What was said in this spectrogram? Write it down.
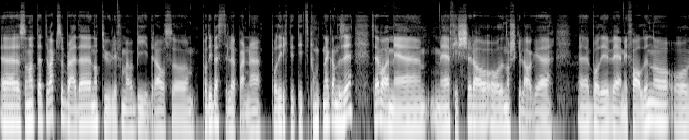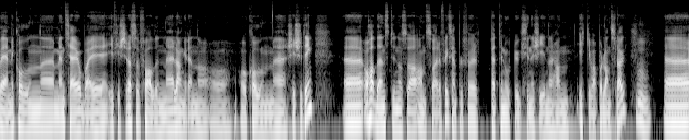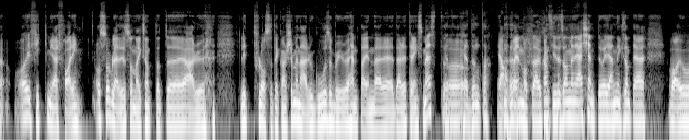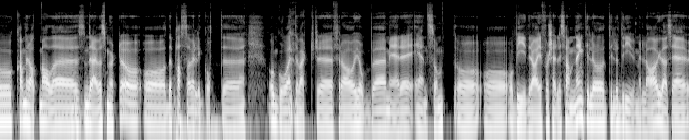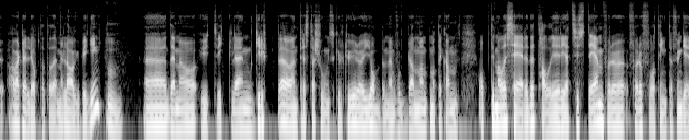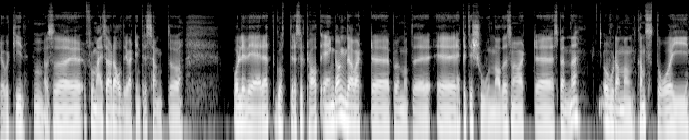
Uh, sånn at etter hvert så blei det naturlig for meg å bidra også på de beste løperne på de riktige tidspunktene, kan du si. Så jeg var med, med Fischer da, og, og det norske laget eh, både i VM i Falun og, og VM i Kollen eh, mens jeg jobba i, i Fischer. Altså Falun med langrenn og, og, og Kollen med skiskyting. Eh, og hadde en stund også ansvaret f.eks. For, for Petter Northug sine ski når han ikke var på landslag. Eh, og jeg fikk mye erfaring. Og så ble det jo sånn sant, at uh, er du litt flåsete kanskje, men er du god, så blir du henta inn der, der det trengs mest. Headhunta. ja, på en måte, jeg kan si det sånn, men jeg kjente jo igjen, ikke sant. Jeg var jo kamerat med alle som drev og smurte, og, og det passa veldig godt eh, å gå etter hvert eh, fra å jobbe mer ensomt og, og, og bidra i forskjellig sammenheng til å, til å drive med lag. Da. Så jeg har vært veldig opptatt av det med lagbygging. Mm. Det med å utvikle en gruppe og en prestasjonskultur og jobbe med hvordan man på en måte kan optimalisere detaljer i et system for å, for å få ting til å fungere over tid. Altså, eh, for meg så har det aldri vært interessant å, å levere et godt resultat én gang. Det har vært eh, på en måte eh, repetisjonen av det som har vært eh, spennende. Og hvordan man kan stå i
